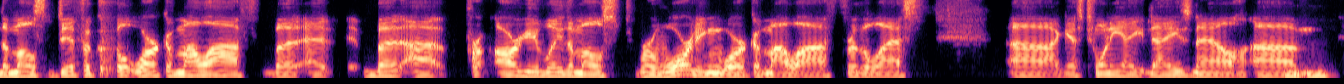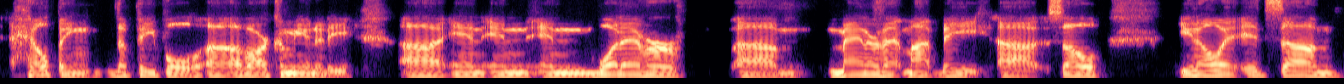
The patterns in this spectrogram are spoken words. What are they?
the most difficult work of my life, but at, but uh, arguably the most rewarding work of my life for the last. Uh, I guess 28 days now, um, mm-hmm. helping the people uh, of our community uh, in in in whatever um, manner that might be. so, you know, it, it's um,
